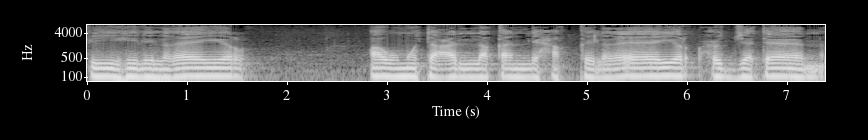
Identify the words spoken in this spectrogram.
فيه للغير أو متعلقا لحق الغير حجتان.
